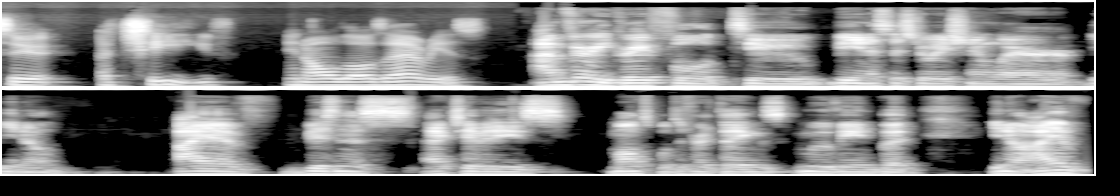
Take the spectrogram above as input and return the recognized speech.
to achieve in all those areas. I'm very grateful to be in a situation where, you know, I have business activities multiple different things moving. But you know, I have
